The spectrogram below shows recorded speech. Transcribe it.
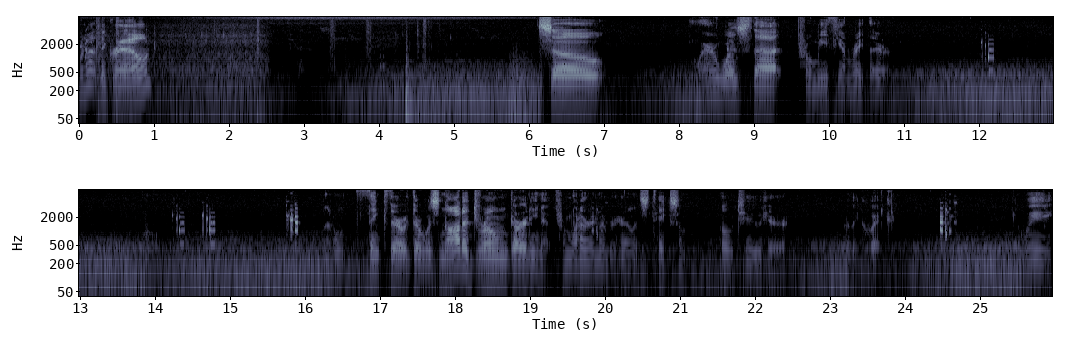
We're not in the ground. So, where was that Promethium? Right there. I don't think there there was not a drone guarding it from what I remember. Here, let's take some O2 here really quick. Can we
